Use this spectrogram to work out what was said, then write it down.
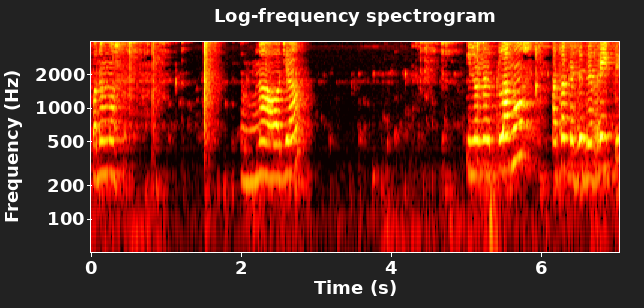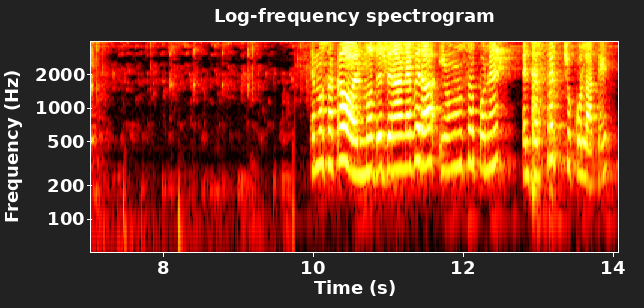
ponemos en una olla y lo mezclamos hasta que se derrite. Hemos sacado el molde de la nevera y vamos a poner el tercer chocolate.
